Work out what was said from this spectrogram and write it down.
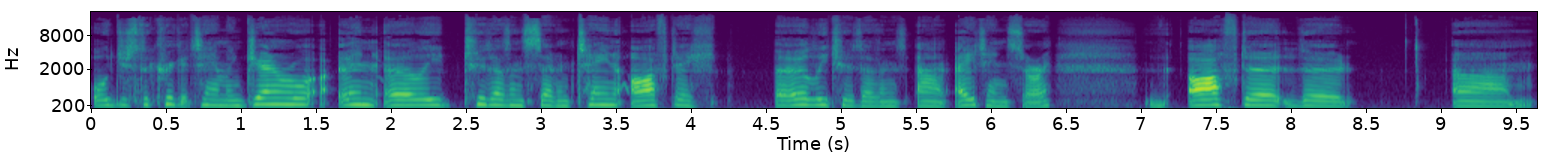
or just the cricket team in general, in early 2017 after early 2018, sorry, after the um,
